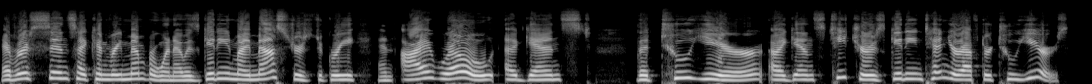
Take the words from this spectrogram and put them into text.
Ever since I can remember when I was getting my master's degree and I wrote against the two year, against teachers getting tenure after two years.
